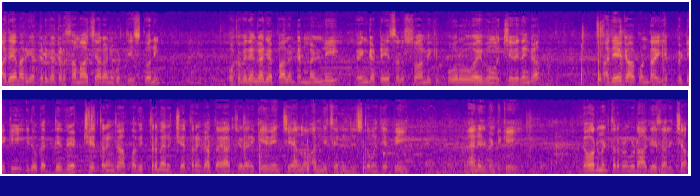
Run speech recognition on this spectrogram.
అదే మరి ఎక్కడికక్కడ సమాచారాన్ని కూడా తీసుకొని ఒక విధంగా చెప్పాలంటే మళ్ళీ వెంకటేశ్వర స్వామికి పూర్వ వైభవం వచ్చే విధంగా అదే కాకుండా ఎప్పటికీ ఇది ఒక దివ్య క్షేత్రంగా పవిత్రమైన క్షేత్రంగా తయారు చేయడానికి ఏమేం చేయాలో అన్ని చర్యలు తీసుకోమని చెప్పి మేనేజ్మెంట్కి గవర్నమెంట్ తరఫున కూడా ఆదేశాలు ఇచ్చాం.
